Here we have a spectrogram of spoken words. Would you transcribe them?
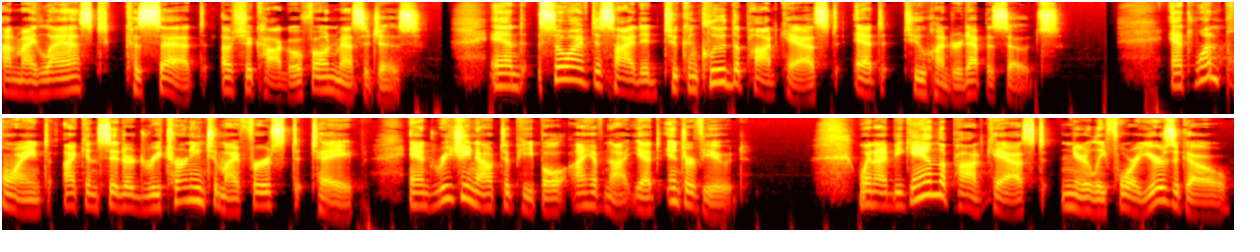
on my last cassette of Chicago phone messages. And so I've decided to conclude the podcast at 200 episodes. At one point, I considered returning to my first tape and reaching out to people I have not yet interviewed. When I began the podcast nearly four years ago,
